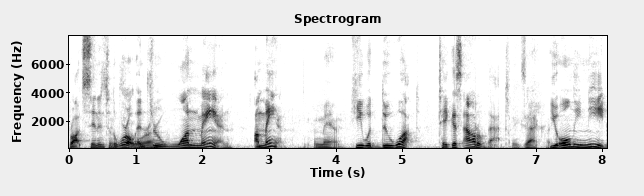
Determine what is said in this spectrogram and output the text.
Brought sin into the world. And world. through one man, a man, a Man, he would do what? Take us out of that. exactly. You only need,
